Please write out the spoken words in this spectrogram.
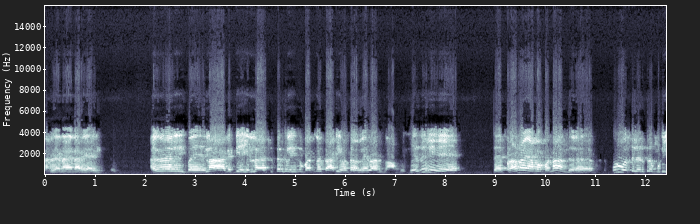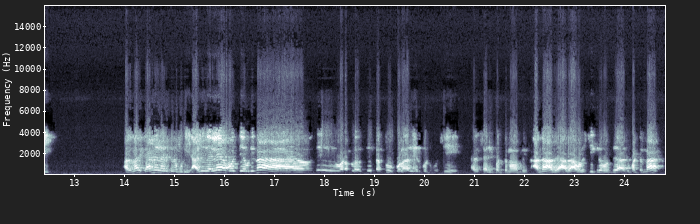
நிறைய ந- நிறைய ஆகிருக்கு அதனால இப்ப எல்லாம் அகட்டிய எல்லா சித்தர்கள் இதுவும் பார்த்தீங்கன்னா தாடி வளர்த்தா வெள்ளையாக தான் இருக்கும். அவங்க எது இந்த பிராணாயாமம் பண்ணா அந்த புருவத்துல இருக்கிற முடி அது மாதிரி கண்ணில் இருக்கிற முடி அது வெள்ளையா போச்சு அப்படின்னா வந்து உடம்புல வந்து தத்துவ கோளாறு ஏற்பட்டு போச்சு. அதை சரிப்படுத்தணும் அப்படின்னு. அதான் அது அது அவ்வளவு சீக்கிரம் வந்து அது மட்டும்தான்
